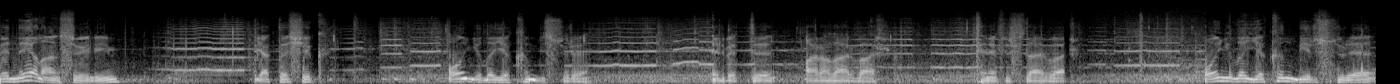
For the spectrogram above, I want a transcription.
Ve ne yalan söyleyeyim, yaklaşık 10 yıla yakın bir süre. Elbette aralar var, teneffüsler var. 10 yıla yakın bir süre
